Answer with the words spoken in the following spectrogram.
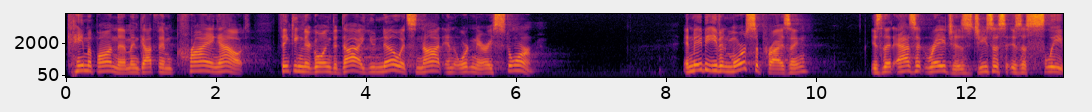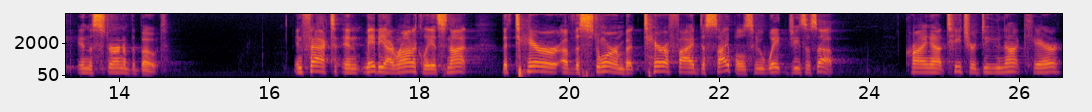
came upon them and got them crying out, thinking they're going to die, you know it's not an ordinary storm. And maybe even more surprising is that as it rages, Jesus is asleep in the stern of the boat. In fact, and maybe ironically, it's not the terror of the storm, but terrified disciples who wake Jesus up crying out, Teacher, do you not care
